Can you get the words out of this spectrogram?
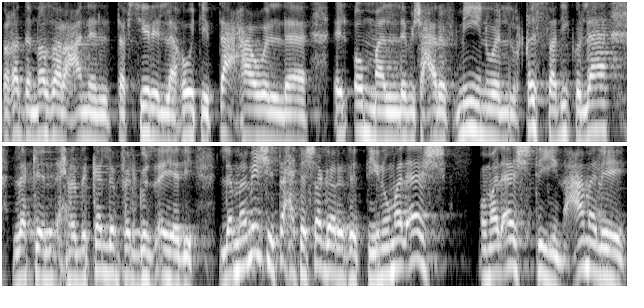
بغض النظر عن التفسير اللاهوتي بتاعها والأمة اللي مش عارف مين والقصة دي كلها. لكن إحنا بنتكلم في الجزئية دي. لما مشي تحت شجرة التين وما لقاش وما لقاش تين عمل إيه؟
